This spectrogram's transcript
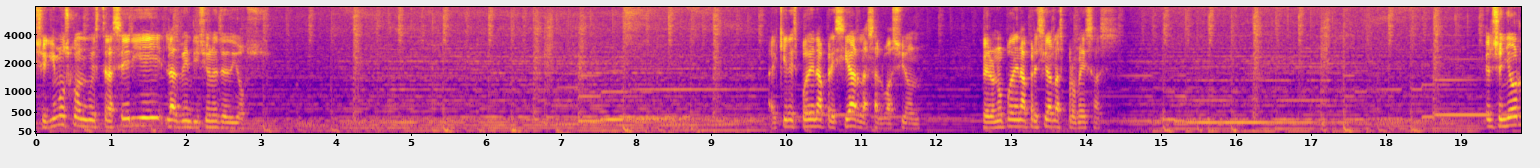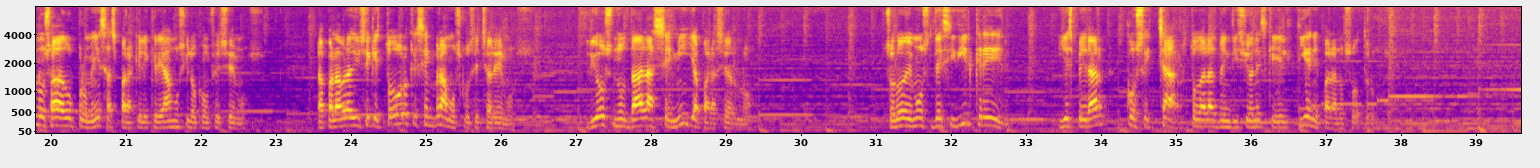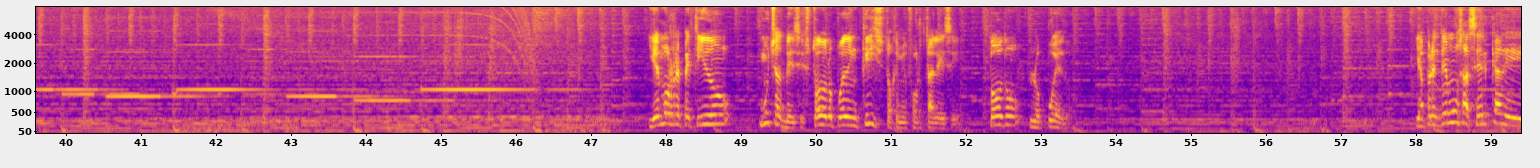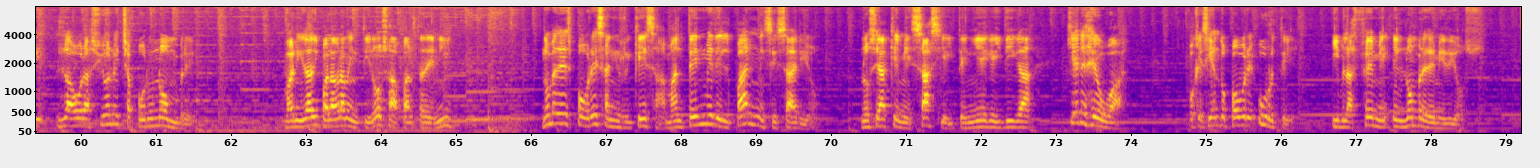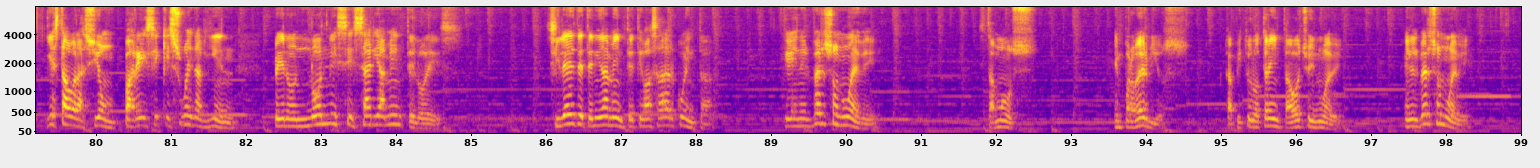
seguimos con nuestra serie Las bendiciones de Dios. Hay quienes pueden apreciar la salvación, pero no pueden apreciar las promesas. El Señor nos ha dado promesas para que le creamos y lo confesemos. La palabra dice que todo lo que sembramos cosecharemos. Dios nos da la semilla para hacerlo. Solo debemos decidir creer y esperar cosechar todas las bendiciones que Él tiene para nosotros. Y hemos repetido muchas veces, todo lo puedo en Cristo que me fortalece, todo lo puedo. Y aprendemos acerca de la oración hecha por un hombre. Vanidad y palabra mentirosa aparte de mí. No me des pobreza ni riqueza, manténme del pan necesario. No sea que me sacie y te niegue y diga, ¿quién es Jehová? O que siendo pobre hurte y blasfeme el nombre de mi Dios. Y esta oración parece que suena bien, pero no necesariamente lo es. Si lees detenidamente te vas a dar cuenta que en el verso 9, estamos en Proverbios, capítulo 30, 8 y 9. En el verso 9,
